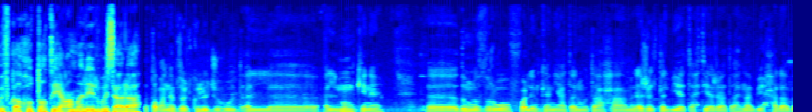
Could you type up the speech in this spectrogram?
وفق خطة عمل الوزارة. طبعا نبذل كل الجهود الممكنة ضمن الظروف والإمكانيات المتاحة من أجل تلبية احتياجات أهلنا بحلب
